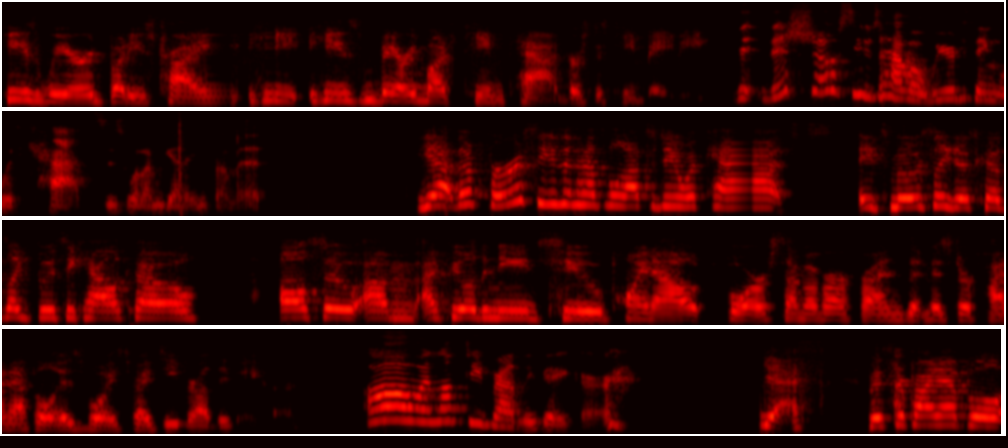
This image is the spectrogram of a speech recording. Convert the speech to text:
he's weird but he's trying he he's very much team cat versus team baby th- this show seems to have a weird thing with cats, is what I'm getting from it. Yeah, the first season has a lot to do with cats. It's mostly just because like Bootsy Calico. Also, um, I feel the need to point out for some of our friends that Mr. Pineapple is voiced by D. Bradley Baker. Oh, I love D. Bradley Baker. Yes, Mr. Pineapple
